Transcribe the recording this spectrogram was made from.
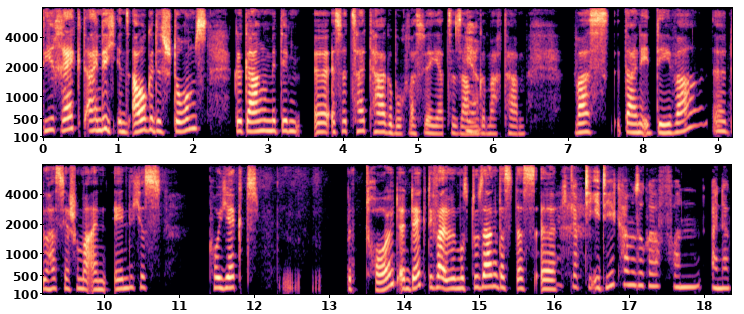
direkt eigentlich ins Auge des Sturms gegangen mit dem äh, Es wird Zeit Tagebuch, was wir ja zusammen ja. gemacht haben. Was deine Idee war, äh, du hast ja schon mal ein ähnliches Projekt betreut, entdeckt. Ich weiß, musst du sagen, dass das. Äh ich glaube, die Idee kam sogar von einer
